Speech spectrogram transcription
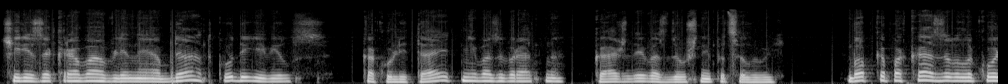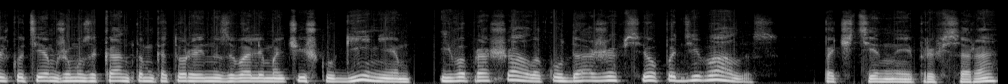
через окровавленные обда откуда явился, как улетает невозвратно каждый воздушный поцелуй. Бабка показывала Кольку тем же музыкантам, которые называли мальчишку гением, и вопрошала, куда же все подевалось. Почтенные профессора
